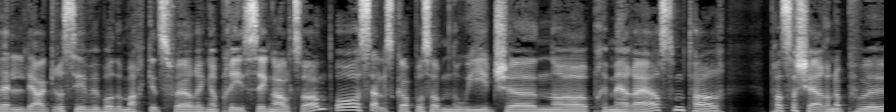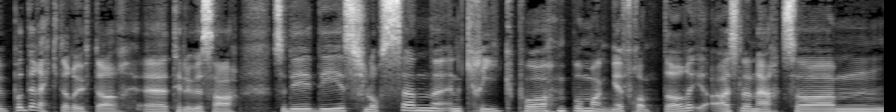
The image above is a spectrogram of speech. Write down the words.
veldig aggressiv i både markedsføring og prising og alt sånt, og selskaper som Norwegian og Primera Air som tar passasjerene på, på direkteruter eh, til USA. Så de, de slåss en, en krig på, på, mange fronter, Iceland Air. Så um,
